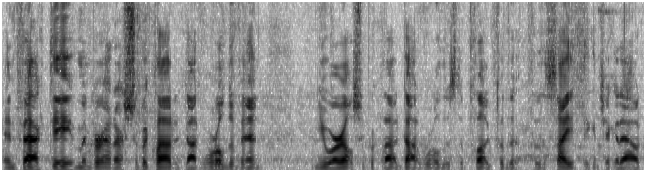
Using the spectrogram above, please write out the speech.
In fact, Dave, remember at our supercloud.world event, URL supercloud.world is the plug for the, for the site, they can check it out.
